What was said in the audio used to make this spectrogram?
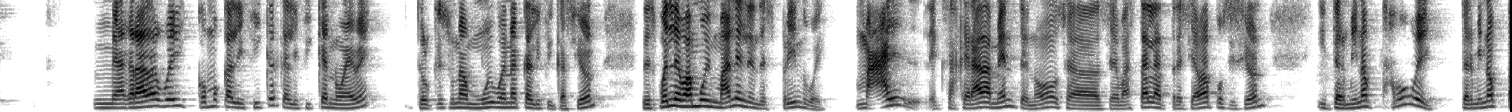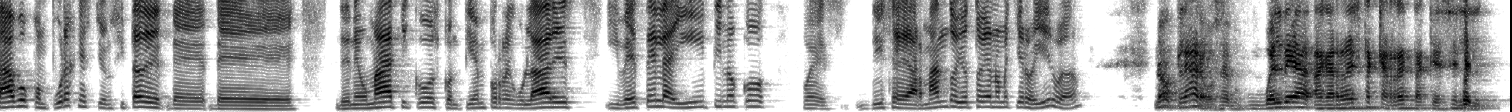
me agrada, güey, cómo califica. Califica 9. Creo que es una muy buena calificación. Después le va muy mal en el sprint, güey. Mal, exageradamente, ¿no? O sea, se va hasta la treceava posición y termina octavo, güey. Termina octavo con pura gestioncita de, de, de neumáticos, con tiempos regulares y Vettel ahí, Tinoco, pues dice, Armando, yo todavía no me quiero ir, ¿verdad? No, claro, o sea, vuelve a agarrar esta carreta que es el,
